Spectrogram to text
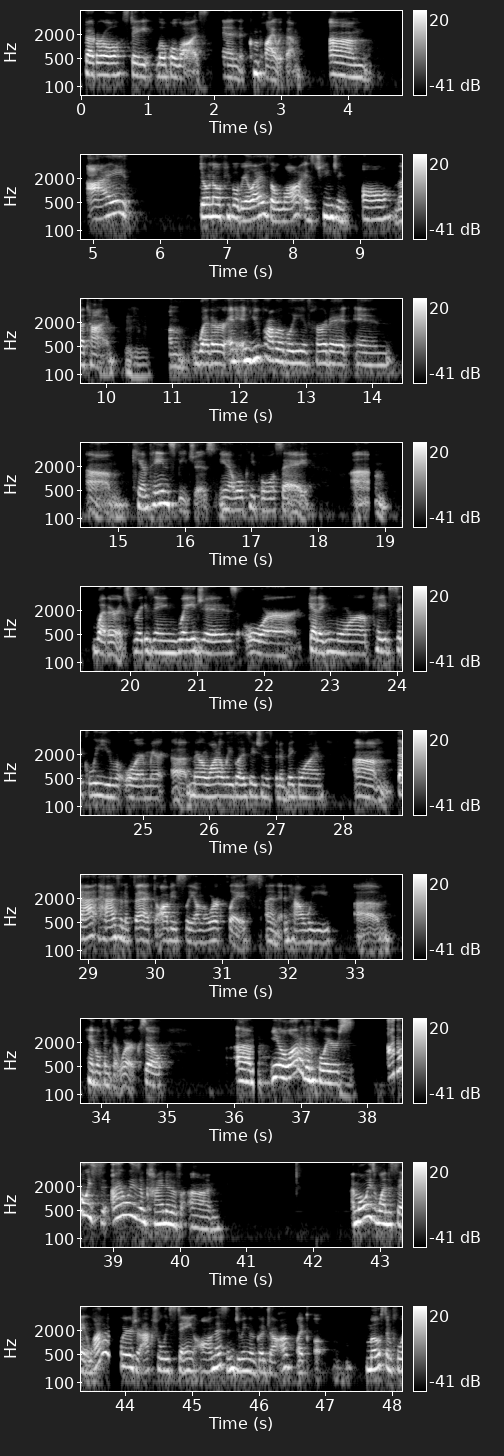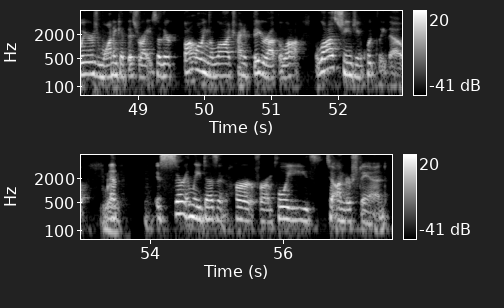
federal state local laws and comply with them. Um, i don't know if people realize the law is changing all the time. Mm-hmm. Um, whether and, and you probably have heard it in um, campaign speeches, you know, well, people will say um, whether it's raising wages or getting more paid sick leave or mar- uh, marijuana legalization has been a big one. Um, that has an effect, obviously, on the workplace and, and how we um, handle things at work. So um, you know, a lot of employers, I always, I always am kind of, um, I'm always one to say a lot of employers are actually staying on this and doing a good job. Like uh, most employers want to get this right. So they're following the law, trying to figure out the law. The law is changing quickly though. Right. And it certainly doesn't hurt for employees to understand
